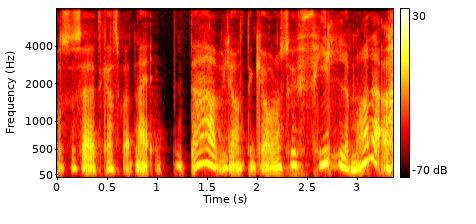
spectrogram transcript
Och så säger jag till Kasper att nej, där vill jag inte gå. De står ju och filmar där.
